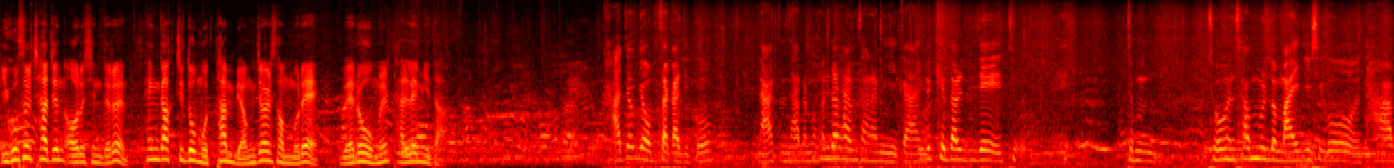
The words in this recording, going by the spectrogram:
이곳을 찾은 어르신들은 생각지도 못한 명절 선물에 외로움을 달랩니다. 가족이 없어가지고 나 같은 사람은 혼자 사는 사람이니까 이렇게들 이제 좀 좋은 선물도 많이 주시고 다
